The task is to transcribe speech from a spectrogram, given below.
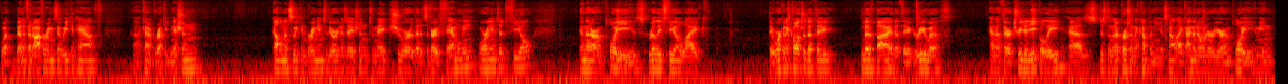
what benefit offerings that we can have, uh, kind of recognition elements that we can bring into the organization to make sure that it's a very family oriented feel and that our employees really feel like they work in a culture that they live by, that they agree with, and that they're treated equally as just another person in the company. It's not like I'm an owner, you're an employee. I mean,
